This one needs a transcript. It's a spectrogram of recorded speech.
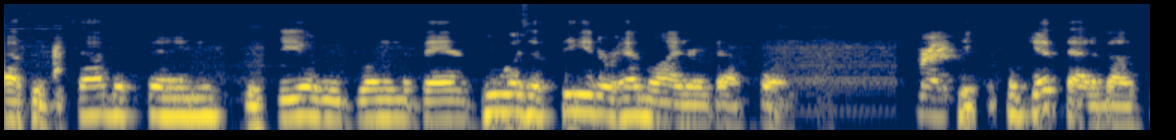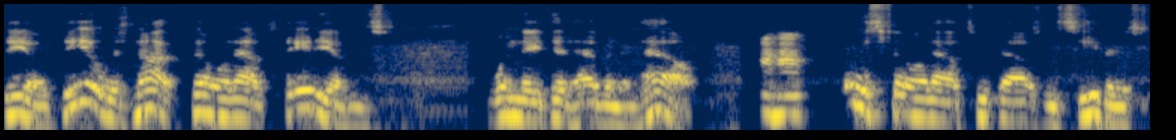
after the Sabbath thing, with Dio rejoining the band, who was a theater headliner at that point. Right. People forget that about Dio. Dio was not filling out stadiums when they did Heaven and Hell. Mm-hmm. He was filling out 2,000 seaters.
